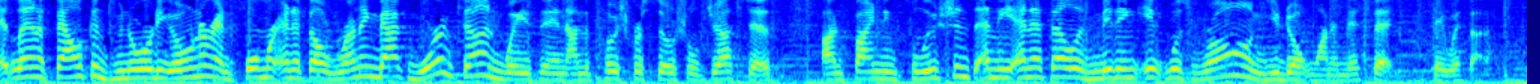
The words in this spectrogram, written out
Atlanta Falcons minority owner and former NFL running back Warrick Dunn weighs in on the push for social justice, on finding solutions and the NFL admitting it was wrong. You don't want to miss it. Stay with us.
